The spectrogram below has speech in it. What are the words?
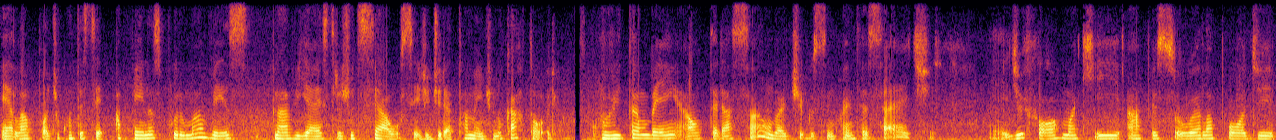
ela pode acontecer apenas por uma vez na via extrajudicial, ou seja, diretamente no cartório. Houve também a alteração do artigo 57 é, de forma que a pessoa ela pode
